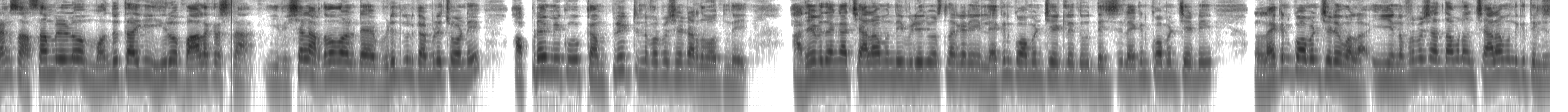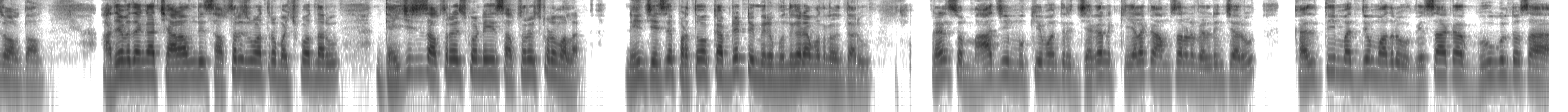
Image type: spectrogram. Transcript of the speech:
Friends అసెంబ్లీలో మందు తాగి హీరో బాలకృష్ణ ఈ విషయాలు అర్థమవ్వాలంటే వీడియో కంప్లీట్ చూడండి. అప్పుడే మీకు కంప్లీట్ ఇన్ఫర్మేషన్ ఏంటి అర్థమవుతుంది. అదేవిధంగా చాలామంది వీడియో చూస్తున్నారు కానీ లైక్ని కామెంట్ చేయట్లేదు. దయచేసి లైక్ని కామెంట్ చేయండి. లైక్ని కామెంట్ చేయడం వల్ల ఈ ఇన్ఫర్మేషన్ అంతా మనం చాలామందికి తెలిసి అదేవిధంగా చాలామంది సబ్స్క్రైబ్ మాత్రం మర్చిపోతున్నారు. దయచేసి సబ్స్క్రైబ్ చేసుకోండి. సబ్స్క్రైబ్ చేసుకోవడం వల్ల నేను చేసే ప్రతి ఒక్క అప్డేట్ మీరు ముందుగానే పొందగలుగుతారు. ఫ్రెండ్స్ మాజీ ముఖ్యమంత్రి జగన్ కీలక అంశాలను వెల్లడించారు. కల్తీ మద్యం మొదలు విశాఖ గూగుల్తో సహా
